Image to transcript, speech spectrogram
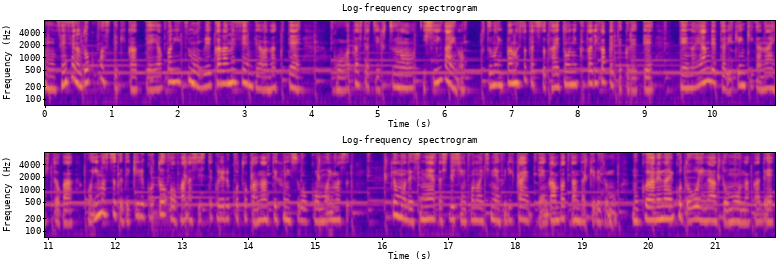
もう先生のどこが素敵かってやっぱりいつも上から目線ではなくてこう私たち普通の医師以外の普通の一般の人たちと対等に語りかけてくれてで悩んでたり元気がない人がこう今すぐできることをお話ししてくれることかなっていうふうにすごく思います。今日もですね私自身この1年振り返って頑張ったんだけれども報われないこと多いなと思う中で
